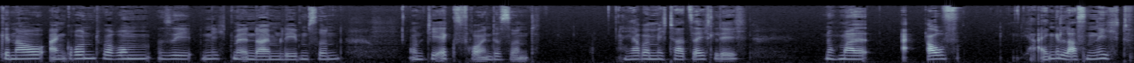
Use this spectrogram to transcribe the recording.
genau einen Grund, warum sie nicht mehr in deinem Leben sind und die Ex-Freunde sind. Ich habe mich tatsächlich nochmal auf, ja, eingelassen nicht.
